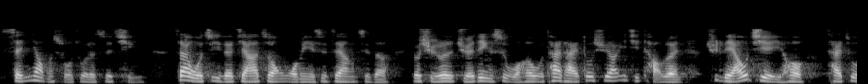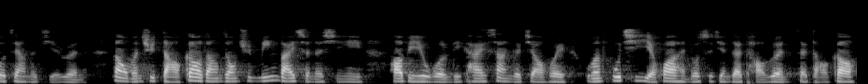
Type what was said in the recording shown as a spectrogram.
神要我们所做的事情。在我自己的家中，我们也是这样子的，有许多的决定是我和我太太都需要一起讨论、去了解以后才做这样的结论。让我们去祷告当中去明白神的心意。好比我离开上一个教会，我们夫妻也花很多时间在讨论、在祷告。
